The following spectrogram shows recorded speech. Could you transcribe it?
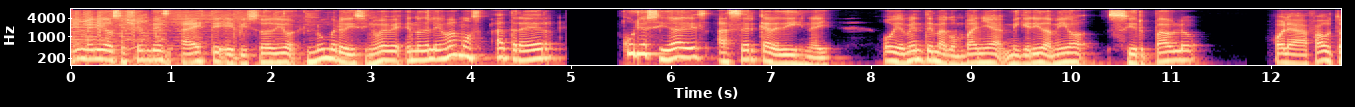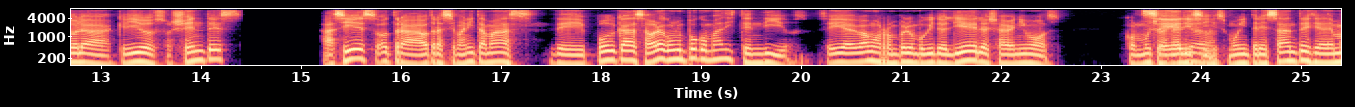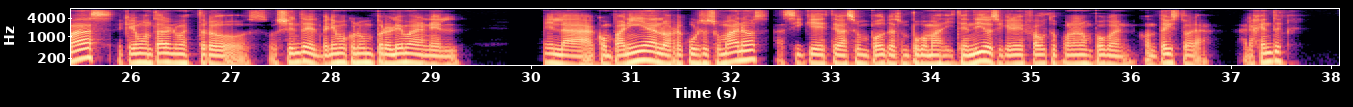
Bienvenidos oyentes a este episodio número 19 en donde les vamos a traer curiosidades acerca de Disney. Obviamente me acompaña mi querido amigo Sir Pablo. Hola Fausto, hola queridos oyentes. Así es, otra, otra semanita más de podcast, ahora con un poco más distendidos. ¿sí? Vamos a romper un poquito el hielo, ya venimos con muchos análisis muy interesantes y además queremos montar a nuestros oyentes, venimos con un problema en el en la compañía, en los recursos humanos, así que este va a ser un podcast un poco más distendido, si querés Fausto poner un poco en contexto a la, gente.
